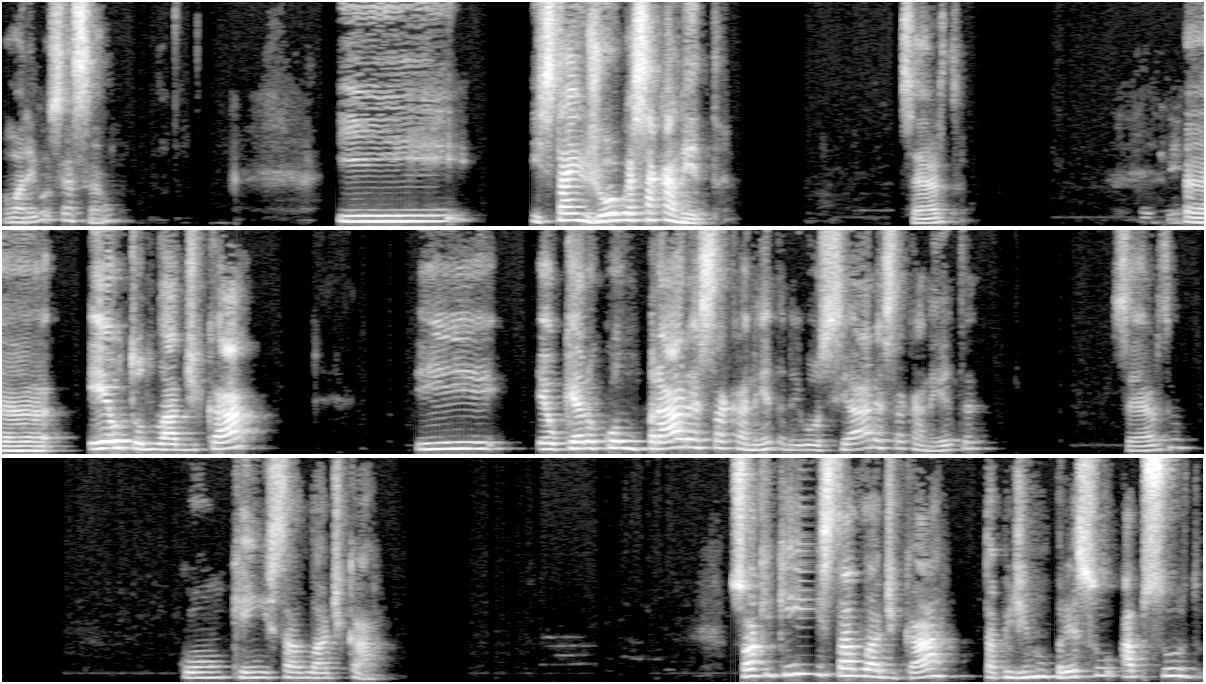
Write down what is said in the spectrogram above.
Uma negociação. E está em jogo essa caneta. Certo? Uh, eu estou do lado de cá e eu quero comprar essa caneta, negociar essa caneta, certo? Com quem está do lado de cá. Só que quem está do lado de cá está pedindo um preço absurdo.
